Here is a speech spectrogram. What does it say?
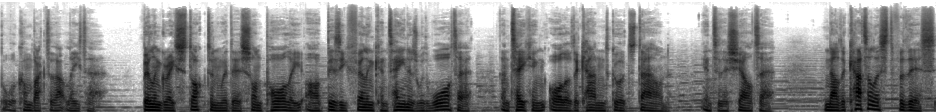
but we'll come back to that later. Bill and Grace Stockton with their son Paulie are busy filling containers with water and taking all of the canned goods down into the shelter. Now the catalyst for this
